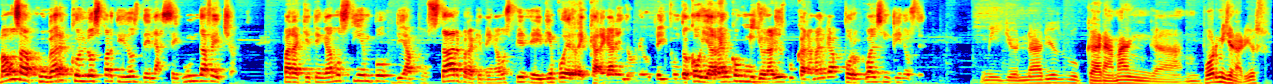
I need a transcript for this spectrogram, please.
Vamos a jugar con los partidos de la segunda fecha para que tengamos tiempo de apostar, para que tengamos eh, tiempo de recargar en wplay.co y arranco Millonarios Bucaramanga. ¿Por cuál se inclina usted? Millonarios Bucaramanga. Por Millonarios.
